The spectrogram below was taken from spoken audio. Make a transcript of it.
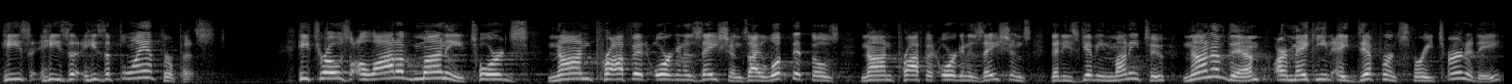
He's, he's, a, he's a philanthropist. He throws a lot of money towards nonprofit organizations. I looked at those nonprofit organizations that he's giving money to. None of them are making a difference for eternity.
